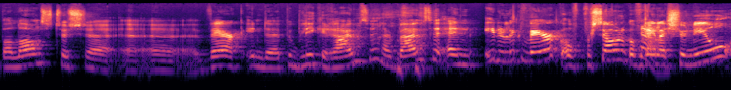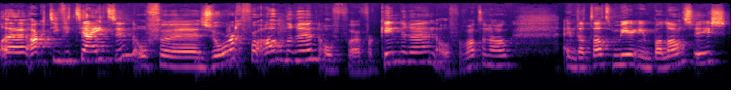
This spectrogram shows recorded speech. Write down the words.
balans tussen eh, werk in de publieke ruimte naar buiten en innerlijk werk of persoonlijk of Ja. relationeel activiteiten of zorg voor anderen of voor kinderen of voor wat dan ook. En dat dat meer in balans is.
